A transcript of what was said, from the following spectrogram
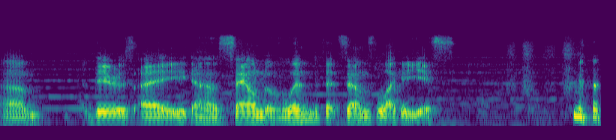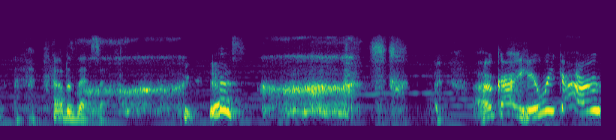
Um, there's a uh, sound of wind that sounds like a yes. how does that sound? Yes. Okay here we go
